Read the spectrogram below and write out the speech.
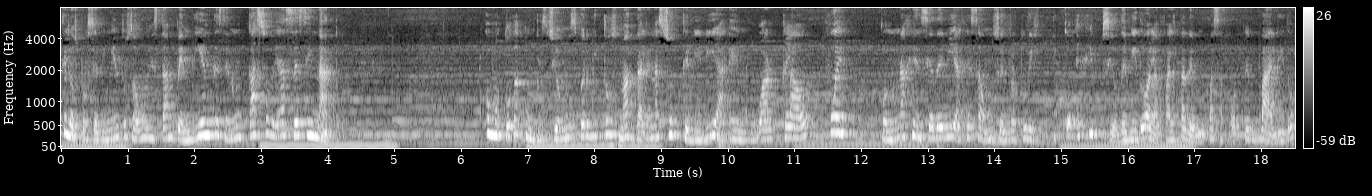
que los procedimientos aún están pendientes en un caso de asesinato. Como toda conclusión, mis perritos, Magdalena Sub, que vivía en Warclaw, fue con una agencia de viajes a un centro turístico egipcio. Debido a la falta de un pasaporte válido,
